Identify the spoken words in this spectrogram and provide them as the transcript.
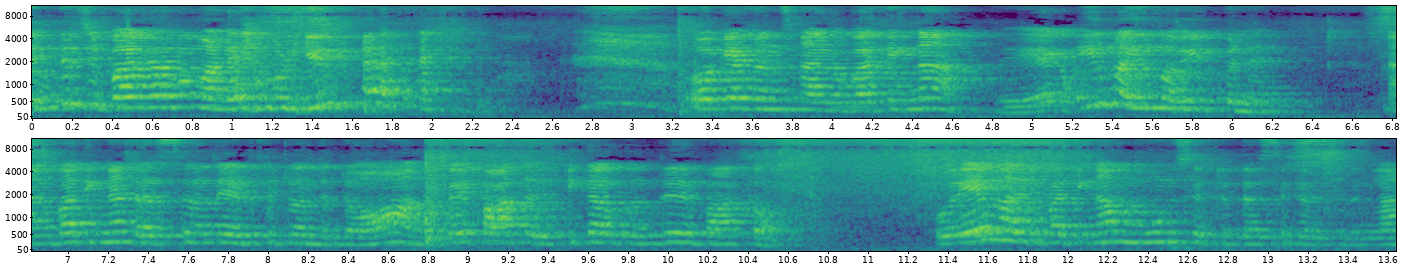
எந்திரிச்சு பாக்குறப்ப மண்டையில முடியும் ஓகே ஃப்ரெண்ட்ஸ் நாங்க பாத்தீங்கன்னா வேகம் இருமா இருமா வெயிட் பண்ணு நாங்க பாத்தீங்கன்னா ட்ரெஸ் வந்து எடுத்துட்டு வந்துட்டோம் அங்க போய் பார்த்த ரித்திகாவுக்கு வந்து பார்த்தோம் ஒரே மாதிரி பாத்தீங்கன்னா மூணு செட்டு ட்ரெஸ் கிடைச்சதுங்களா?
